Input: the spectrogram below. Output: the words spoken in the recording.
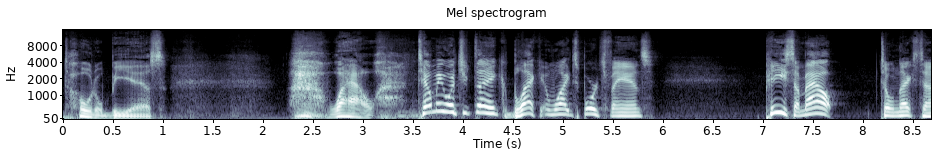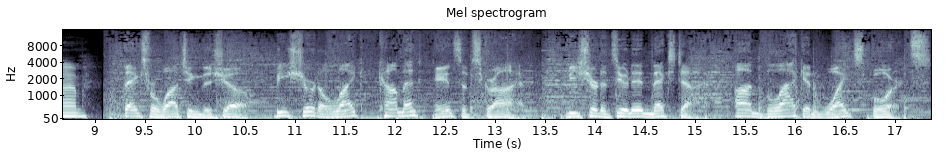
Total BS. wow. Tell me what you think, black and white sports fans. Peace. I'm out. Till next time. Thanks for watching the show. Be sure to like, comment, and subscribe. Be sure to tune in next time on Black and White Sports.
